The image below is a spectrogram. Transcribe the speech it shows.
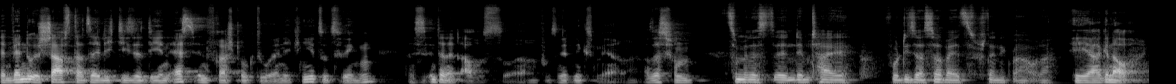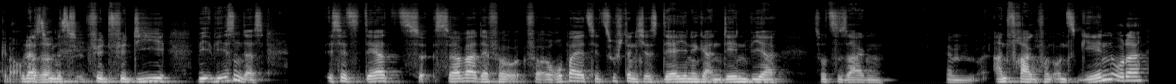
Denn wenn du es schaffst, tatsächlich diese DNS-Infrastruktur in die Knie zu zwingen, dann ist das Internet aus, so, funktioniert nichts mehr. Also das ist schon. Zumindest in dem Teil, wo dieser Server jetzt zuständig war, oder? Ja, genau, genau. Oder also, zumindest für, für die, wie, wie ist denn das? Ist jetzt der Server, der für, für Europa jetzt hier zuständig ist, derjenige, an den wir sozusagen ähm, Anfragen von uns gehen oder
